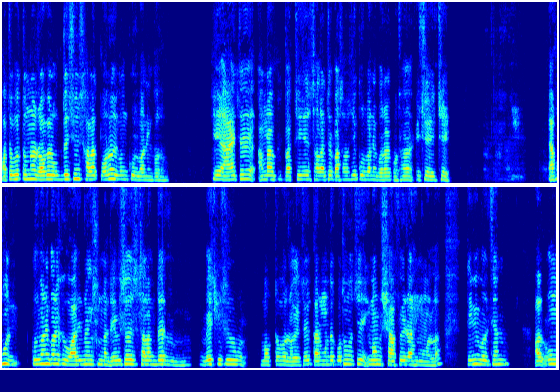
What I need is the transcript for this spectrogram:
অতঃপর তোমরা রবের উদ্দেশ্যে সালাত পড়ো এবং কুরবানি করো। এই আয়াতে আমরা পাচ্ছি যে সালাতের পাশাপাশি কুরবানি করার কথা এসেছে। এখন কুরবানি করা কি ওয়াজিব নাকি সুন্নাত? এই বিষয়ে সালামদের বেশ কিছু বক্তব্য রয়েছে। তার মধ্যে প্রথম হচ্ছে ইমাম শাফি রাহিমুল্লাহ তিনি বলছেন, আল উম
